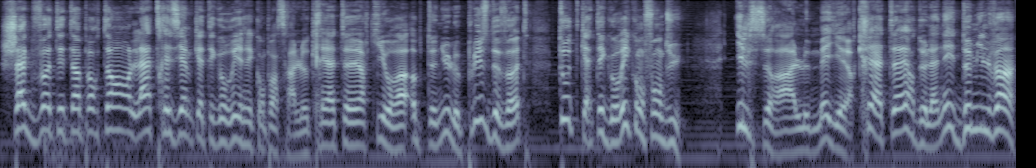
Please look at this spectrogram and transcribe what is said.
Chaque vote est important, la 13e catégorie récompensera le créateur qui aura obtenu le plus de votes, toutes catégories confondues. Il sera le meilleur créateur de l'année 2020,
